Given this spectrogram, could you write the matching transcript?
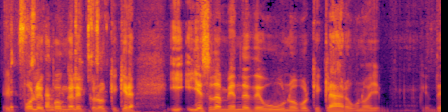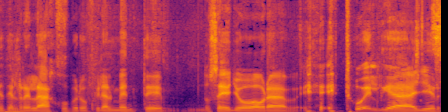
El póngale el color que quiera. Y, y, eso también desde uno, porque claro, uno desde el relajo, pero finalmente, no sé, yo ahora estuve el día de ayer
